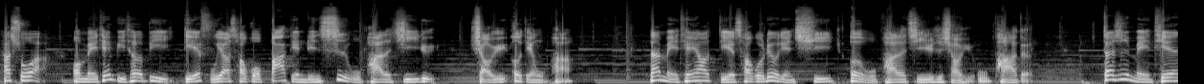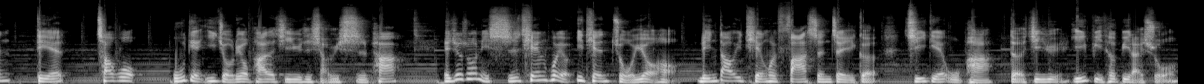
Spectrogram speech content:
他说啊，哦，每天比特币跌幅要超过八点零四五趴的几率小于二点五趴，那每天要跌超过六点七二五趴的几率是小于五趴的，但是每天跌超过五点一九六趴的几率是小于十趴。也就是说，你十天会有一天左右，哈，零到一天会发生这一个急跌五趴的几率。以比特币来说，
